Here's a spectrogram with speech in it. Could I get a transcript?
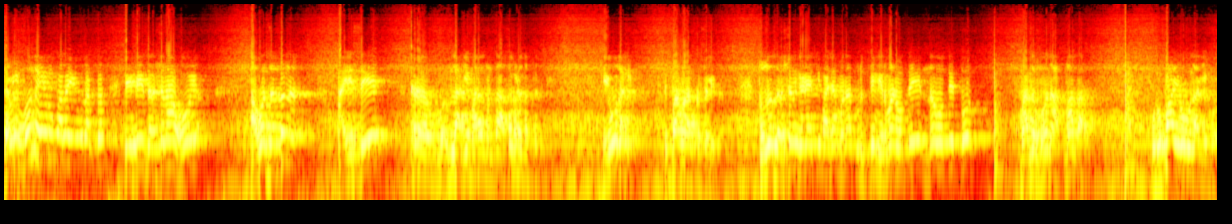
त्यावेळी मन हे रूपाला येऊ लागतं. तेथे दर्शना होय. आवाज जात ना. ऐसे लागे महाराज म्हणतात असं घडत असत येऊ लागे. ते पहा महाराज कसं लिहितात. तुझं दर्शन घेण्याची माझ्या मनात वृत्ती निर्माण होते. न होते तोच माझं मन आत्माकार रूपा येऊ लागे मन.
